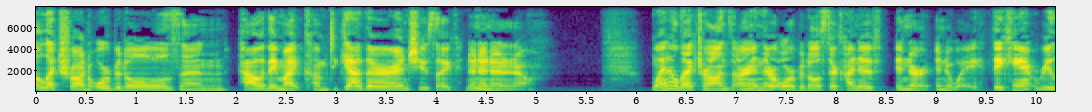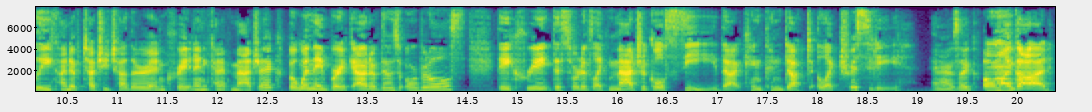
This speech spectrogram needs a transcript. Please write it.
electron orbitals and how they might come together. And she was like, no, no, no, no, no when electrons are in their orbitals, they're kind of inert in a way. They can't really kind of touch each other and create any kind of magic. But when they break out of those orbitals, they create this sort of like magical sea that can conduct electricity. And I was like, oh my God,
